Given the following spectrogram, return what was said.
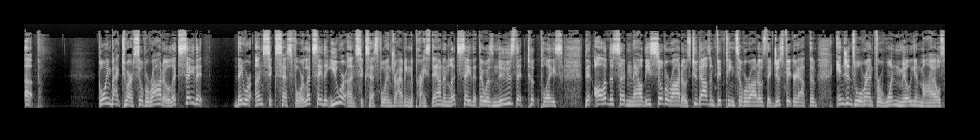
up. Going back to our Silverado, let's say that they were unsuccessful, or let's say that you were unsuccessful in driving the price down, and let's say that there was news that took place that all of a sudden now these Silverados, 2015 Silverados, they've just figured out the engines will run for 1 million miles.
